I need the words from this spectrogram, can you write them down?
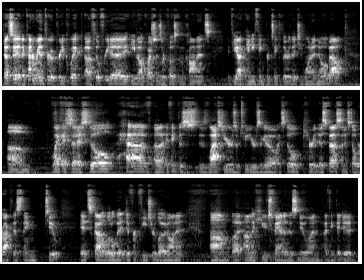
that's it. I kind of ran through it pretty quick. Uh, feel free to email questions or post in the comments if you have anything particular that you want to know about. Um, like I said, I still have, uh, I think this is last year's or two years ago, I still carry this vest and I still rock this thing too. It's got a little bit different feature load on it, um, but I'm a huge fan of this new one. I think they did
